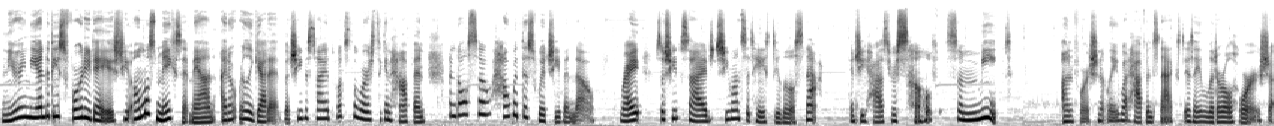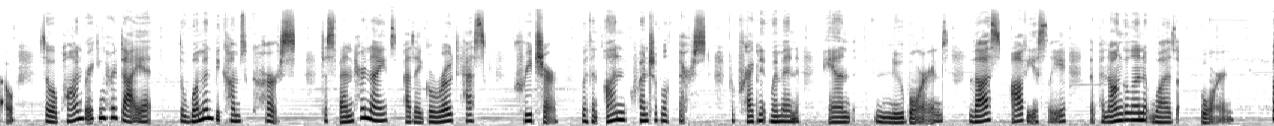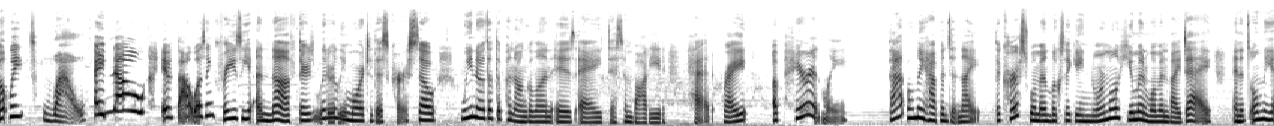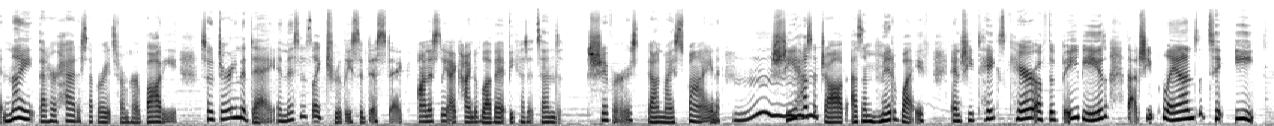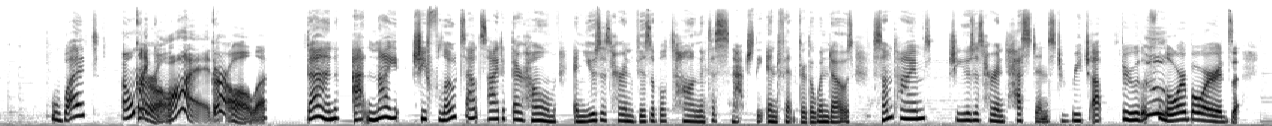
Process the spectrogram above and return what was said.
Nearing the end of these 40 days, she almost makes it, man. I don't really get it, but she decides what's the worst that can happen? And also, how would this witch even know, right? So she decides she wants a tasty little snack, and she has herself some meat. Unfortunately, what happens next is a literal horror show. So, upon breaking her diet, the woman becomes cursed to spend her nights as a grotesque creature with an unquenchable thirst for pregnant women and newborns. Thus, obviously, the Penanggalan was born. But wait. Wow. I know! If that wasn't crazy enough, there's literally more to this curse. So, we know that the Penanggalan is a disembodied head, right? Apparently, that only happens at night. The cursed woman looks like a normal human woman by day, and it's only at night that her head separates from her body. So during the day, and this is like truly sadistic, honestly, I kind of love it because it sends shivers down my spine. Mm. She has a job as a midwife and she takes care of the babies that she plans to eat. What? Oh Girl. my God. Girl. Then, at night, she floats outside of their home and uses her invisible tongue to snatch the infant through the windows. Sometimes she uses her intestines to reach up through the floorboards.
